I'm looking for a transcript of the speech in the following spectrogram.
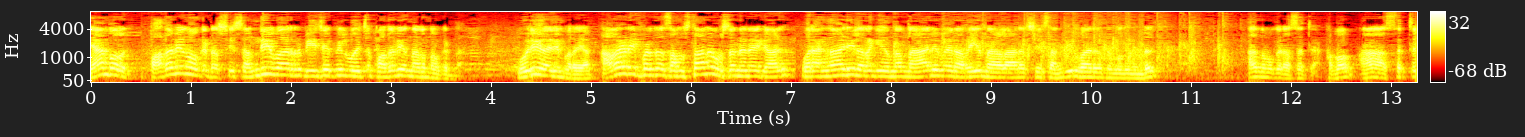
ഞാൻ പറഞ്ഞു പദവി നോക്കണ്ട. ശ്രീ സന്ദീപ് വാര്യർ ബി ജെ പിയിൽ വഹിച്ച പദവി എന്താണെന്ന് നോക്കണ്ട. ഒരു കാര്യം പറയാം. അവരുടെ ഇപ്പോഴത്തെ സംസ്ഥാന പ്രസിഡന്റിനേക്കാൾ ഒരു അങ്ങാടിയിൽ ഇറങ്ങി നിന്ന നാല് പേർ അറിയുന്ന ആളാണ് ശ്രീ സന്ദീപ് വാര്യർ എന്നുള്ളതുകൊണ്ട് അത് നമുക്കൊരു അസറ്റാണ് അപ്പം ആ അസറ്റ്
